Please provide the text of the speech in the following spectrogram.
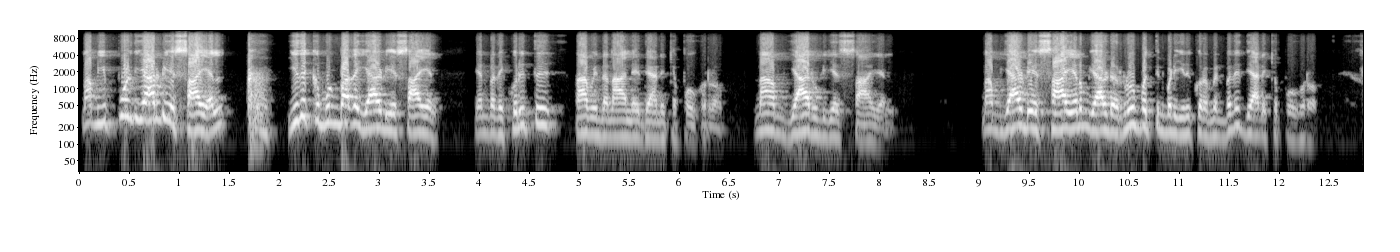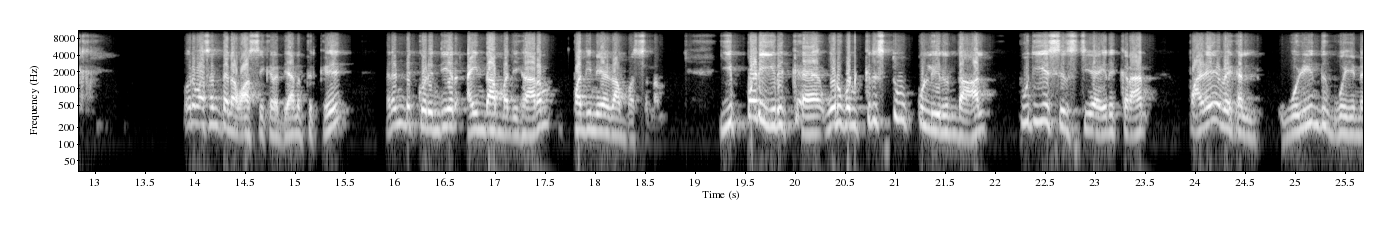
நாம் இப்பொழுது யாருடைய சாயல்? இதுக்கு முன்பாக யாருடைய சாயல் என்பதை குறித்து நாம் இந்த நாளிலே தியானிக்க போகிறோம். நாம் யாருடைய சாயல்? நாம் யாருடைய சாயலும் யாருடைய ரூபத்தின்படி இருக்கிறோம் என்பதை தியானிக்க போகிறோம். ஒரு வசனத்தை நான் வாசிக்கிற தியானத்திற்கு ரெண்டு குறிந்தியர் ஐந்தாம் அதிகாரம் பதினேழாம் வசனம். இப்படி இருக்க ஒருவன் கிறிஸ்துவுக்குள் இருந்தால் புதிய சிருஷ்டியா இருக்கிறான். பழையவைகள் ஒழிந்து போயின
